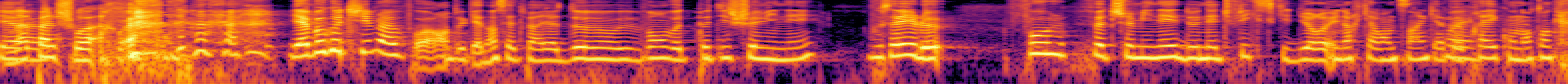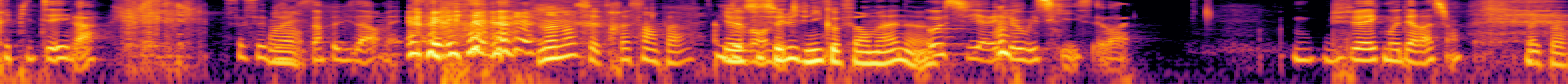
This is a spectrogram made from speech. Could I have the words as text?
il On y a- n'a pas le choix. Il y a beaucoup de films à voir, en tout cas, dans cette période, devant votre petite cheminée. Vous savez, le faux feu de cheminée de Netflix qui dure 1h45 à peu Ouais. près et qu'on entend crépiter là. Ça, c'est Ouais. bien. C'est un peu bizarre, mais. Non non c'est très sympa. Il y a Devant aussi celui de. Nick Offerman. Aussi avec le whisky, c'est vrai. Buvez avec modération. D'accord.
